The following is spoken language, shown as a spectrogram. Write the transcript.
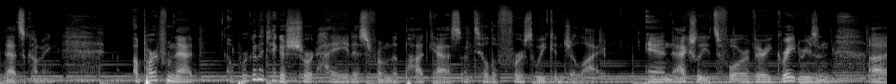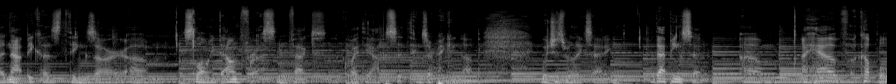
that's coming apart from that, we're going to take a short hiatus from the podcast until the first week in July. And actually, it's for a very great reason, uh, not because things are um, slowing down for us. In fact, quite the opposite. Things are picking up, which is really exciting. That being said, um, I have a couple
